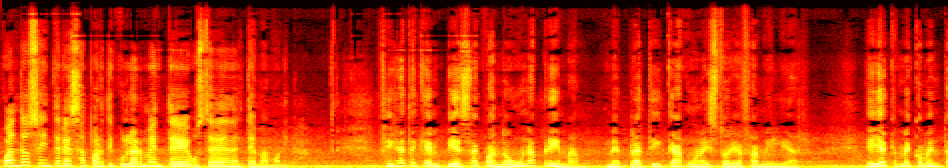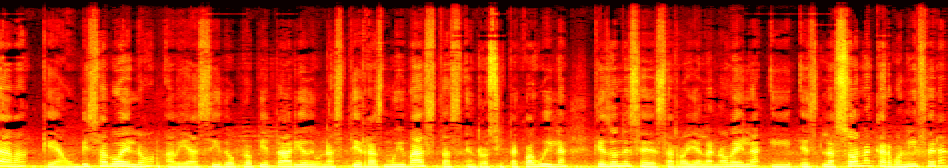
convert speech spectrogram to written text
¿Cuándo se interesa particularmente usted en el tema, Mónica? Fíjate que empieza cuando una prima me platica una historia familiar. Ella que me comentaba que a un bisabuelo había sido propietario de unas tierras muy vastas en Rosita, Coahuila, que es donde se desarrolla la novela y es la zona carbonífera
